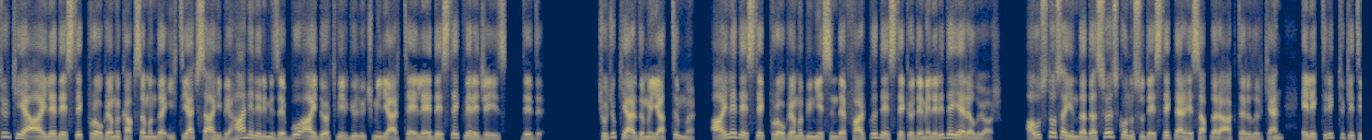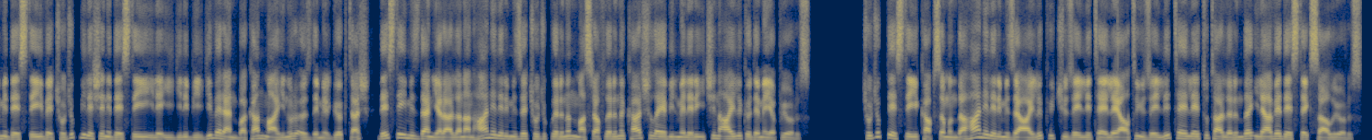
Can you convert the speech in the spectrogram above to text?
Türkiye Aile Destek Programı kapsamında ihtiyaç sahibi hanelerimize bu ay 4,3 milyar TL destek vereceğiz, dedi. Çocuk yardımı yattı mı? Aile destek programı bünyesinde farklı destek ödemeleri de yer alıyor. Ağustos ayında da söz konusu destekler hesaplara aktarılırken, elektrik tüketimi desteği ve çocuk bileşeni desteği ile ilgili bilgi veren Bakan Mahinur Özdemir Göktaş, desteğimizden yararlanan hanelerimize çocuklarının masraflarını karşılayabilmeleri için aylık ödeme yapıyoruz. Çocuk desteği kapsamında hanelerimize aylık 350 TL 650 TL tutarlarında ilave destek sağlıyoruz.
